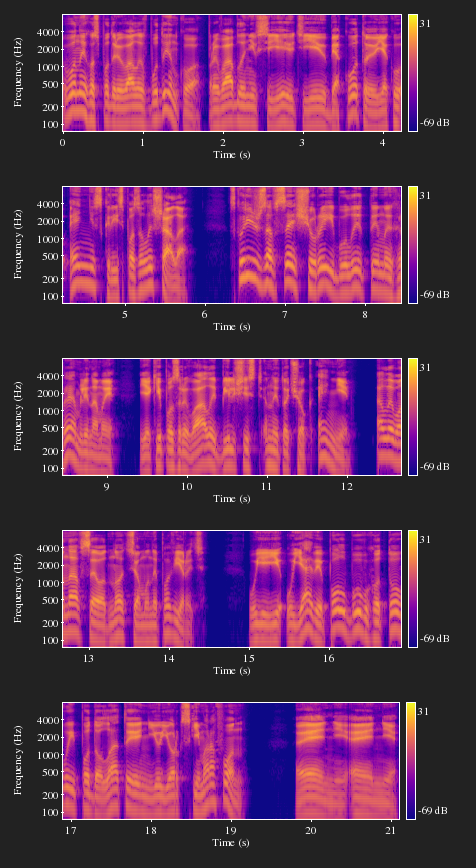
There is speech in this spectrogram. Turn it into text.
вони господарювали в будинку, приваблені всією тією бякотою, яку Енні скрізь позалишала. Скоріш за все, щури й були тими гремлінами, які позривали більшість ниточок Енні, але вона все одно цьому не повірить. У її уяві Пол був готовий подолати нью-йоркський марафон. Енні, Енні,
